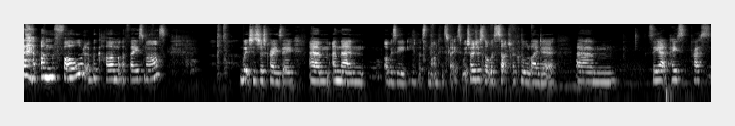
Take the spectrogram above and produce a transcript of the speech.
unfold and become a face mask, which is just crazy. Um, and then obviously he puts them on his face, which I just thought was such a cool idea. Um, so yeah, paste, press,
